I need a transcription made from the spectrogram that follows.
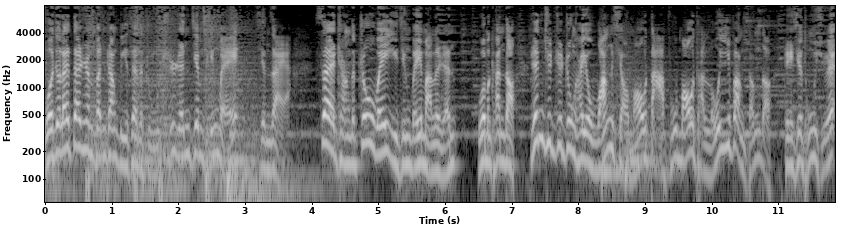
我就来担任本场比赛的主持人兼评委。现在呀，赛场的周围已经围满了人。我们看到人群之中还有王小毛、大福、毛毯、娄一放等等这些同学。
